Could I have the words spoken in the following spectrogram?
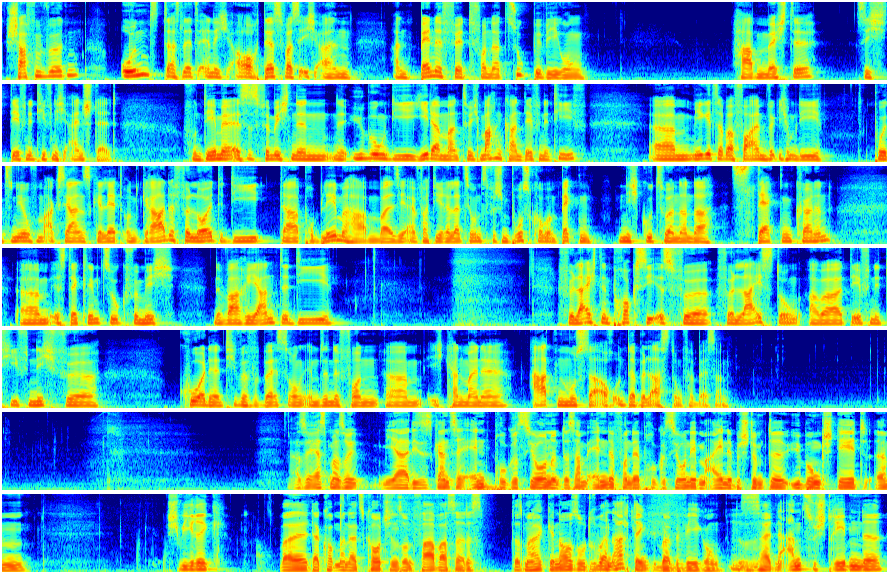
schaffen würden und dass letztendlich auch das, was ich an, an Benefit von der Zugbewegung haben möchte, sich definitiv nicht einstellt. Von dem her ist es für mich eine, eine Übung, die jeder natürlich machen kann, definitiv. Ähm, mir geht es aber vor allem wirklich um die Positionierung vom axialen Skelett und gerade für Leute, die da Probleme haben, weil sie einfach die Relation zwischen Brustkorb und Becken nicht gut zueinander stacken können, ähm, ist der Klimmzug für mich eine Variante, die vielleicht ein Proxy ist für, für Leistung, aber definitiv nicht für koordinative Verbesserung im Sinne von, ähm, ich kann meine Atemmuster auch unter Belastung verbessern. Also erstmal so, ja, dieses ganze Endprogression und dass am Ende von der Progression eben eine bestimmte Übung steht, ähm, schwierig, weil da kommt man als Coach in so ein Fahrwasser, dass, dass man halt genau so drüber nachdenkt über Bewegung. Dass es halt eine anzustrebende,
